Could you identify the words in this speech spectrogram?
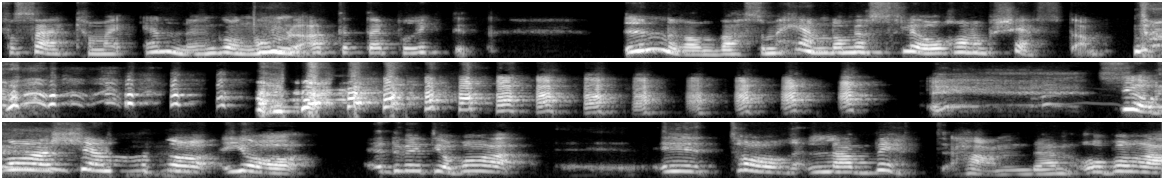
försäkra mig ännu en gång om att detta är på riktigt. Undrar om vad som händer om jag slår honom på käften. så jag bara känner att jag, jag du vet jag bara eh, tar lavetthanden och bara,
